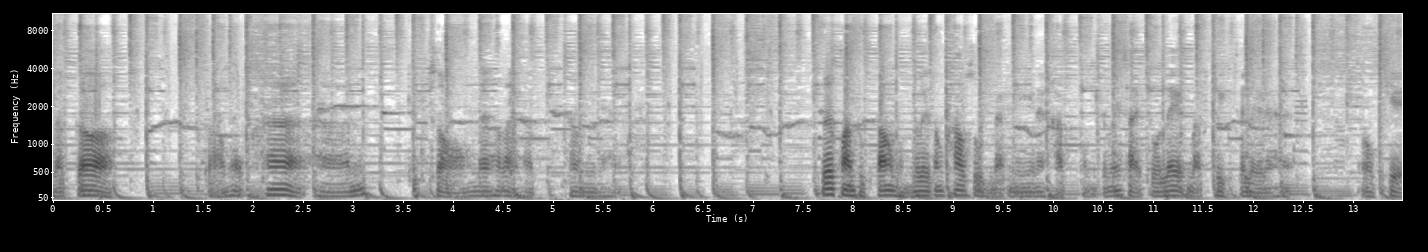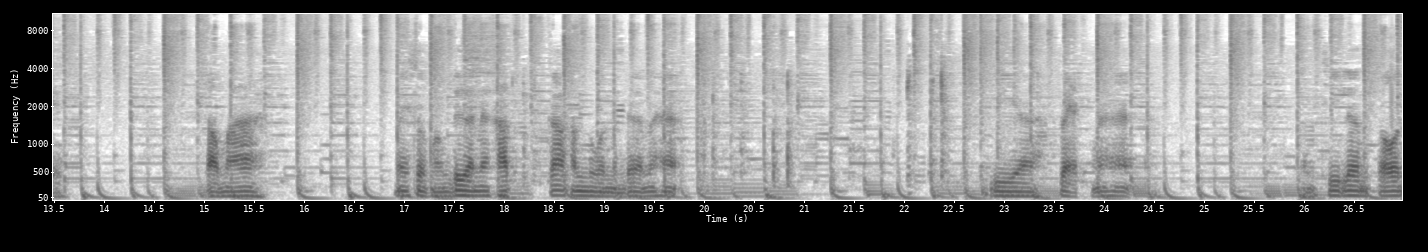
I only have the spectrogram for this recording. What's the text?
แล้วก็ 365 หาร 12 ได้เท่าไหร่ครับเท่านี้นะฮะเพื่อความถูกต้องผมก็เลยต้องเข้าสูตรแบบนี้นะครับ ผมจะไม่ใส่ตัวเลขแบบฟิกไปเลยนะฮะ โอเค ต่อมา ในส่วนของเดือนนะครับ ก็คำนวณเหมือนเดิมนะฮะ year flat นะฮะวันที่เริ่มต้น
